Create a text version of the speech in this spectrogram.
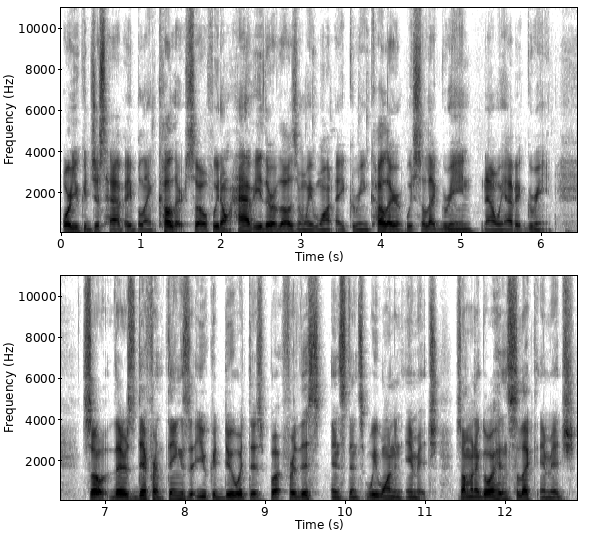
or you could just have a blank color. So if we don't have either of those and we want a green color, we select green, now we have it green. So there's different things that you could do with this, but for this instance, we want an image. So I'm gonna go ahead and select image,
